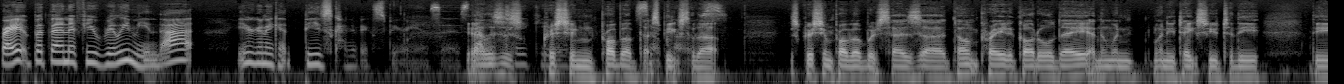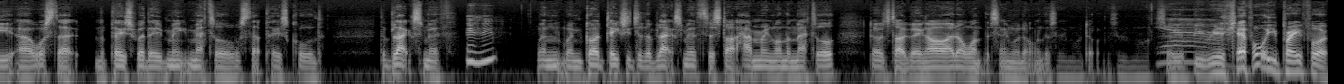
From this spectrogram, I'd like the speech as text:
Right? But then if you really mean that, you're going to get these kind of experiences. Yeah, this is Christian proverb that so speaks to that. This Christian proverb which says, uh, "Don't pray to God all day," and then when when He takes you to the the uh, what's that the place where they make metal? What's that place called? The blacksmith. Mhm. When when God takes you to the blacksmith to start hammering on the metal, don't start going, "Oh, I don't want this anymore. Don't want this anymore. Don't want this anymore." So you be really careful what you pray for.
